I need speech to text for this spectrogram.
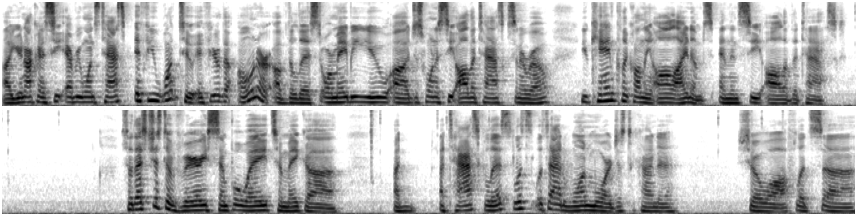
Uh, you're not going to see everyone's task if you want to. If you're the owner of the list, or maybe you uh, just want to see all the tasks in a row, you can click on the all items and then see all of the tasks. So that's just a very simple way to make a, a, a task list. Let's let's add one more just to kind of show off. Let's uh,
